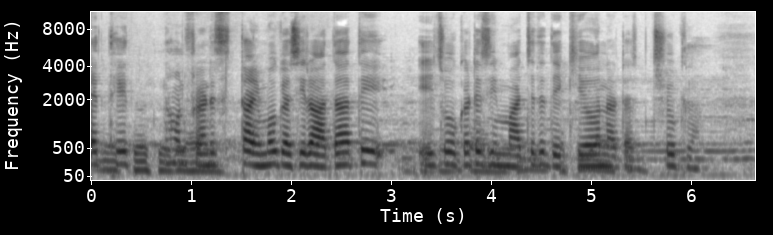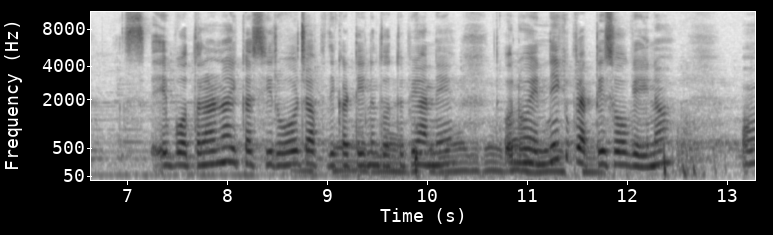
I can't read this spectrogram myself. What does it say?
ਇੱਥੇ ਹੁਣ ਫਰੈਂਡਸ ਟਾਈਮ ਹੋ ਗਿਆ ਸੀ ਰਾਤ ਦਾ ਤੇ ਇਹ ਚੌਕਟ ਅਸੀਂ ਮੱਝ ਤੇ ਦੇਖਿਓ ਨਾਟਾ ਸ਼ੁਕਲਾ ਸ- ਇਹ ਬੋਤਲਾਂ ਨਾ ਇੱਕ ਅਸੀਂ ਰੋਜ਼ ਆਪਦੀ ਕੱਟੀ ਨੂੰ ਦੁੱਧ ਪਿਆਨੇ। ਉਹਨੂੰ ਇੰਨੀ ਕੁ ਪ੍ਰੈਕਟਿਸ ਹੋ ਗਈ ਨਾ। ਉਹ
